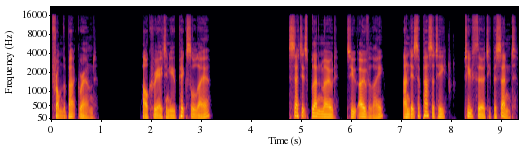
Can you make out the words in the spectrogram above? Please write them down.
from the background. I'll create a new pixel layer, set its blend mode to overlay, and its opacity to 30%.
